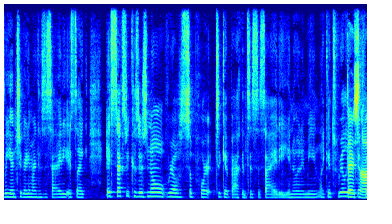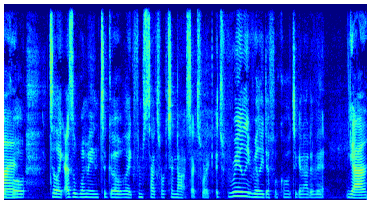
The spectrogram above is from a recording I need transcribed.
reintegrating back into society. It's like it sucks because there's no real support to get back into society. You know what I mean? Like it's really There's not. difficult to like as a woman to go like from sex work to not sex work. It's really really difficult to get out of it. yeah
